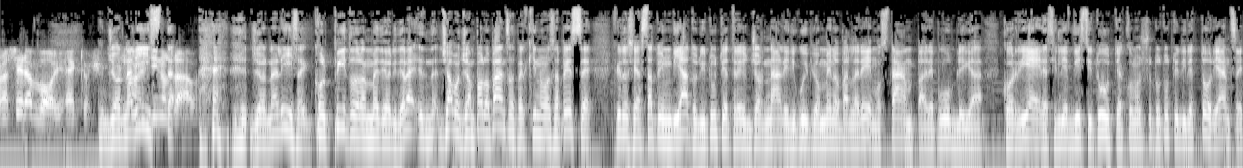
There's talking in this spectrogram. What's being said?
Buonasera a voi, eccoci. Giornalista, giornalista colpito dalla meteorite. Beh, diciamo Giampaolo Panza, per chi non lo sapesse, credo sia stato inviato di tutti e tre i giornali di cui più o meno parleremo, Stampa, Repubblica, Corriere, si li ha visti tutti, ha conosciuto tutti i direttori, anzi,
